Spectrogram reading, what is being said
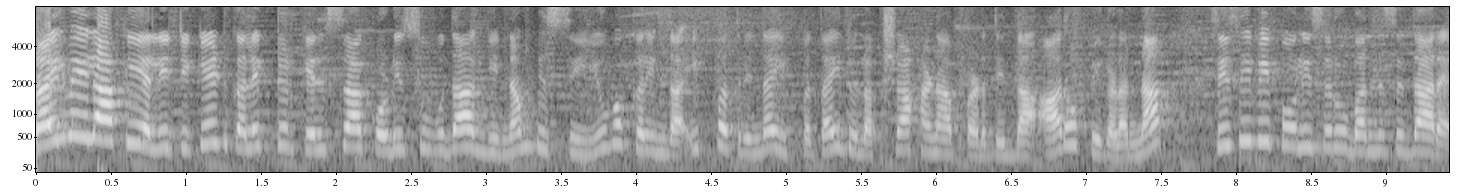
ರೈಲ್ವೆ ಇಲಾಖೆಯಲ್ಲಿ ಟಿಕೆಟ್ ಕಲೆಕ್ಟರ್ ಕೆಲಸ ಕೊಡಿಸುವುದಾಗಿ ನಂಬಿಸಿ ಯುವಕರಿಂದ ಇಪ್ಪತ್ತರಿಂದ ಇಪ್ಪತ್ತೈದು ಲಕ್ಷ ಹಣ ಪಡೆದಿದ್ದ ಆರೋಪಿಗಳನ್ನ ಸಿಸಿಬಿ ಪೊಲೀಸರು ಬಂಧಿಸಿದ್ದಾರೆ.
